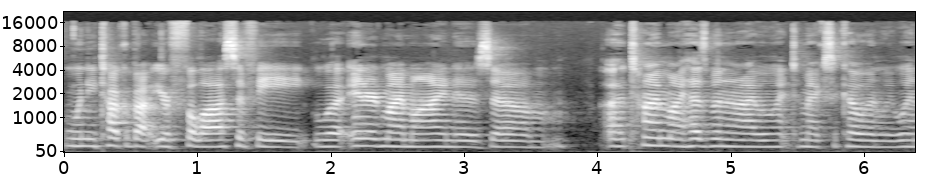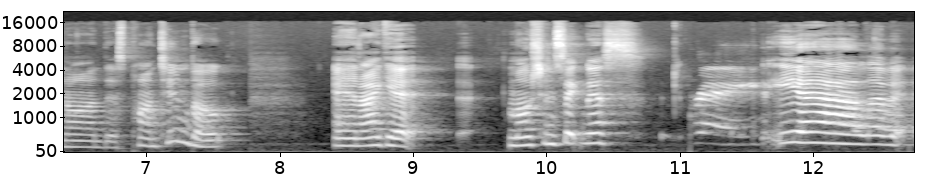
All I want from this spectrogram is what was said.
When you talk about your philosophy, what entered my mind is um, a time my husband and I we went to Mexico and we went on this pontoon boat, and I get motion sickness. Right. Yeah, I love it.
